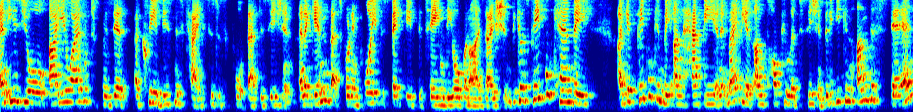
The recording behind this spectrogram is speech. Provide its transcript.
And is your are you able to present a clear business case to, to support that decision? And again, that's from an employee perspective, the team, the organisation, because people can be, I guess, people can be unhappy, and it may be an unpopular decision. But if you can understand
